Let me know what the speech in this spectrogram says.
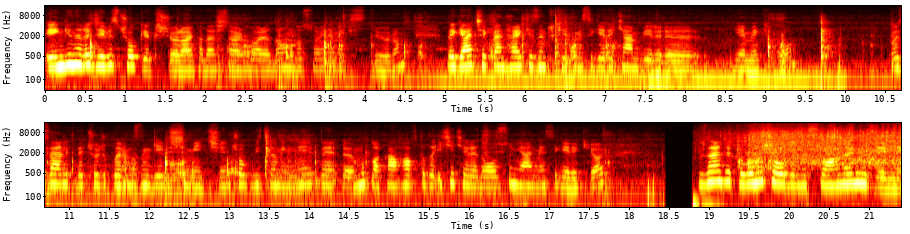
Enginara ceviz çok yakışıyor arkadaşlar bu arada onu da söylemek istiyorum. Ve gerçekten herkesin tüketmesi gereken bir e, yemek bu. Özellikle çocuklarımızın gelişimi için çok vitaminli ve e, mutlaka haftada iki kere de olsun yenmesi gerekiyor. Güzelce kavurmuş olduğumuz soğanların üzerine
